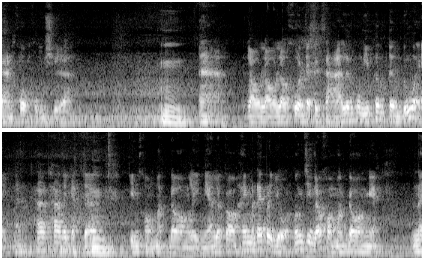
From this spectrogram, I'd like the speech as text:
การควบคุมเชื้อ อืม อ่า เราเราเราควรจะศึกษาเรื่องพวกนี้เพิ่มเติมด้วยนะถ้าถ้าเราอยากจะอืมกินของหมักดองอะไรเงี้ยแล้วก็ให้มันได้ประโยชน์เพราะจริงๆแล้วของหมักดองเนี่ย ใน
